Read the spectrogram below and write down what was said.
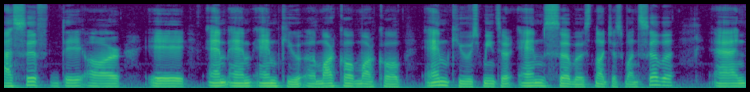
as if they are a MMMQ, a Markov Markov MQ, which means there are M servers, not just one server. And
